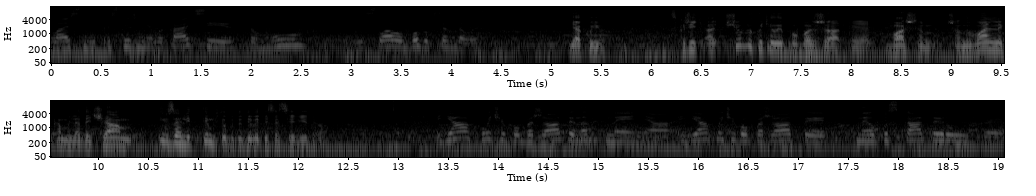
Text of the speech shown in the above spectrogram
класній престижній локації. Тому слава Богу, все вдалося. Дякую. Скажіть, а що ви хотіли побажати вашим шанувальникам, глядачам і взагалі тим, хто буде дивитися це відео? Я хочу побажати натхнення. Я хочу побажати не опускати руки,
